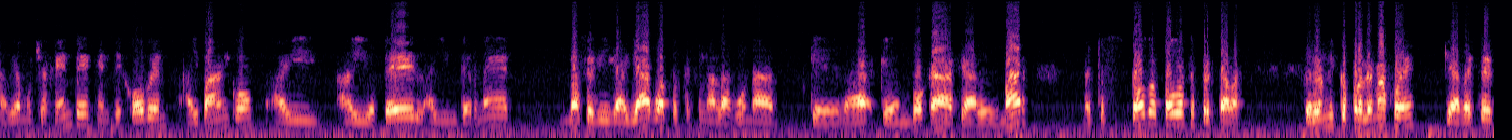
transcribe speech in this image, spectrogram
había mucha gente, gente joven, hay banco, hay, hay hotel, hay internet, no se diga hay agua porque es una laguna que da, que emboca hacia el mar, entonces todo, todo se prestaba. Pero el único problema fue que a veces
